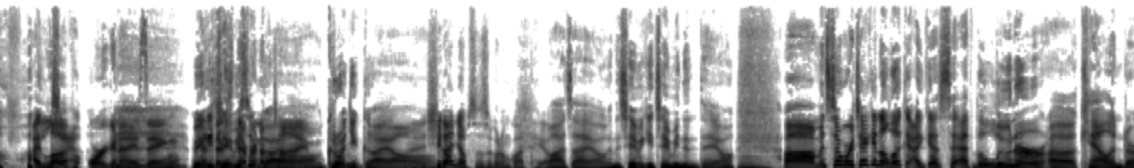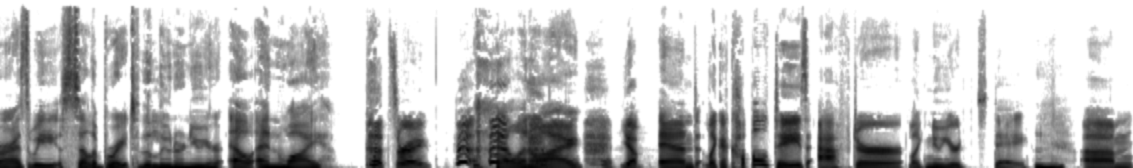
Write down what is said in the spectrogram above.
I love organizing. 왜 And 이렇게 there's never enough 재밌을까요? time. 그러니까요. 네, 시간이 없어서 그런 것 같아요. 맞아요. 근데 재밌긴 재밌는데요. Um, and so we're taking a look, I guess, at the lunar uh, calendar as we celebrate the Lunar New Year, LNY. That's right. LNY. Yep. And like a couple days after like New Year's Day. Um,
